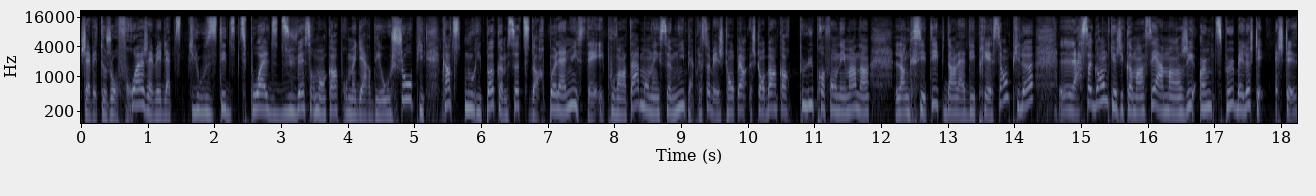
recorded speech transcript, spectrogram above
j'avais toujours froid, j'avais de la petite pilosité, du petit poil, du duvet sur mon corps pour me garder au chaud. Puis quand tu te nourris pas comme ça, tu dors pas la nuit. C'était épouvantable mon insomnie. Puis après ça, ben je tombais, je tombais encore plus profondément dans l'anxiété puis dans la dépression. Puis là, la seconde que j'ai commencé à manger un petit peu, ben là, j'étais, j'étais,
